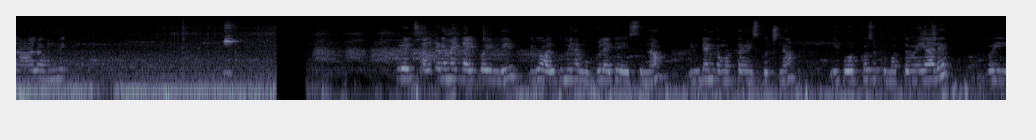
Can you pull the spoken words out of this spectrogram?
చాలా ఉంది. ఫ్రెండ్స్ అలకడం అయితే అయిపోయింది. ఇగో అలుకు మీద ముగ్గులు అయితే వేస్తున్నా. ఇంటెనక మొత్తం వేసుకొచ్చిన. ఈ పోటుకో చుట్టూ మొత్తం వేయాలి. ఈ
